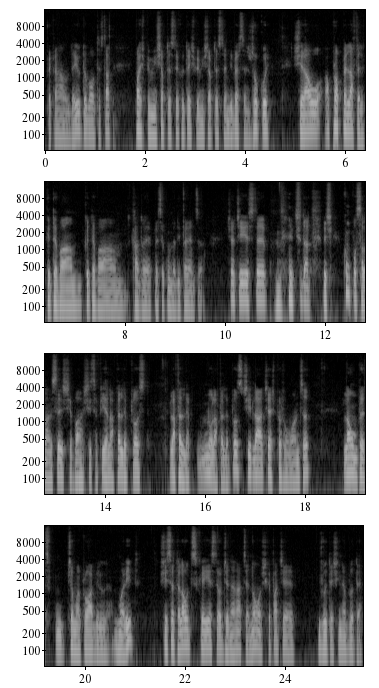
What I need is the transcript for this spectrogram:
pe canalul de YouTube, au testat 14700 cu 13700 în diverse jocuri și erau aproape la fel, câteva, câteva cadre pe secundă diferență. Ceea ce este ciudat. Deci, cum poți să lansezi ceva și să fie la fel de prost, la fel de, nu la fel de prost, ci la aceeași performanță, la un preț cel mai probabil mărit și să te lauți că este o generație nouă și că face vrute și nevrute.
